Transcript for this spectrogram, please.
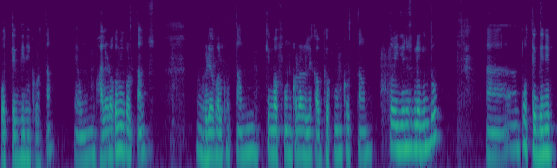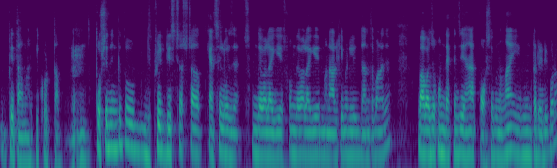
প্রত্যেক দিনই করতাম এবং ভালো রকমই করতাম। ভিডিও কল করতাম কিংবা ফোন করার হলে কাউকে ফোন করতাম। তো এই জিনিসগুলো কিন্তু প্রত্যেক দিনই পেতাম আর কি, করতাম। তো সেদিনকে তো ফ্রি ডিসচার্জটা ক্যান্সেল হয়ে যায়। সন্ধ্যাবেলা গিয়ে সন্ধ্যাবেলা গিয়ে মানে আলটিমেটলি জানতে পারা যায়। বাবা যখন দেখেন যে হ্যাঁ পসিবল না এই রুমটা রেডি করা।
